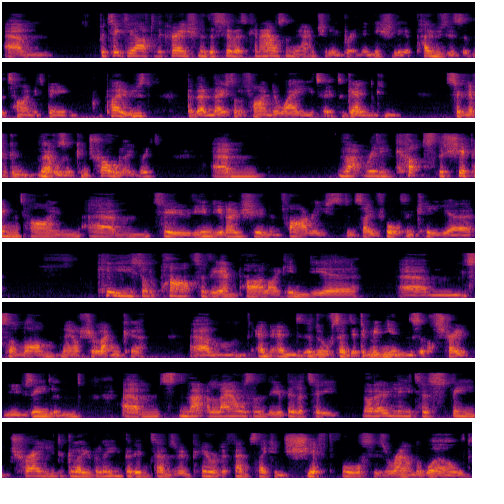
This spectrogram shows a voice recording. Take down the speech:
Um, particularly after the creation of the Suez Canal, something actually Britain initially opposes at the time it's being proposed, but then they sort of find a way to, to gain con- significant levels of control over it. Um, that really cuts the shipping time um, to the Indian Ocean and Far East and so forth, and key uh, key sort of parts of the empire like India, um, Ceylon, now Sri Lanka, um, and, and, and also the dominions of Australia and New Zealand. Um, so that allows them the ability not only to speed trade globally, but in terms of imperial defence, they can shift forces around the world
